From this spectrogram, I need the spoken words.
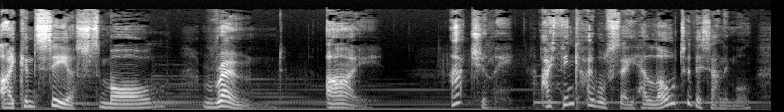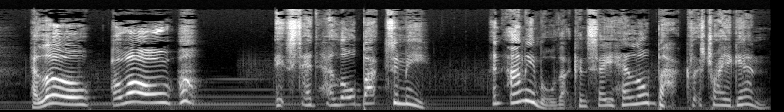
I can see a small, round eye. Actually, I think I will say hello to this animal. Hello, hello. It said hello back to me. An animal that can say hello back. Let's try again.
